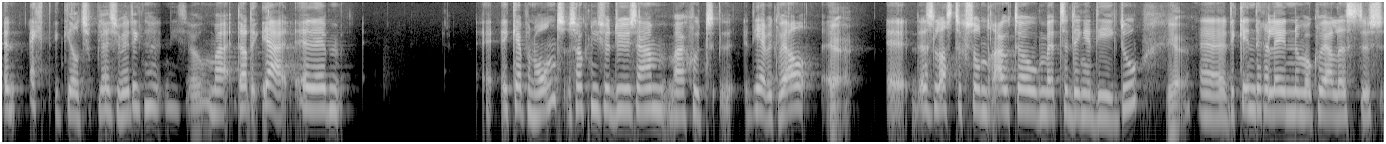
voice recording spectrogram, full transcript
en echt een guilty pleasure weet ik nu niet zo. Maar dat ik, ja, ehm, ik heb een hond. is ook niet zo duurzaam. Maar goed, die heb ik wel. ja. Eh, dat is lastig zonder auto met de dingen die ik doe. Ja. Eh, de kinderen lenen hem ook wel eens. Dus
